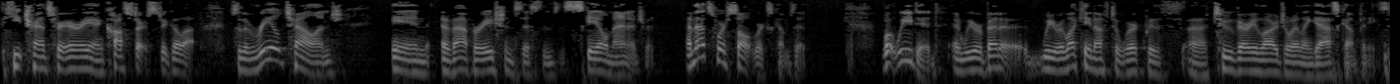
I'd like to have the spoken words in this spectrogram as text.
heat transfer area and cost starts to go up. So the real challenge in evaporation systems is scale management. And that's where Saltworks comes in. What we did, and we were, we were lucky enough to work with uh, two very large oil and gas companies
